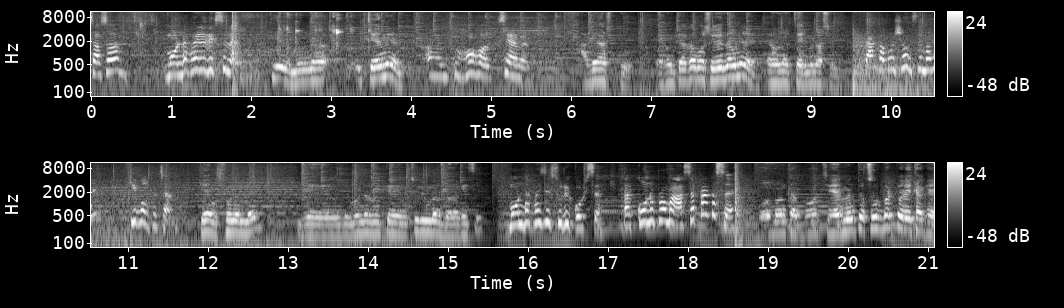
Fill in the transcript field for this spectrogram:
চাচা মন্ডা ভাইরে দেখছিলেন চেয়ারম্যান হ হ চেয়ারম্যান আগে আসতো। এখন টাকা পয়সা হয়ে যাও না এখন আর চেয়ারম্যান আসে না টাকা পয়সা হচ্ছে মানে? কি বলতে চান? কেন শুনেন নাই যে ওই যে মন্ডার বইতে চুরি মাল ধরা খাইছে? মন্ডা ভাই যে চুরি করছে তার কোনো প্রমাণ আছে আপনার কাছে? প্রমাণ থাকব চেয়ারম্যান তো চুরবাট করেই থাকে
